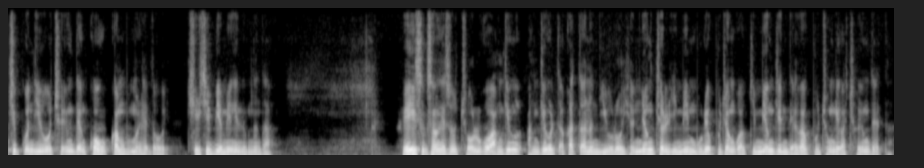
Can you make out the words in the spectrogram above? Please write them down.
집권 이후 처형된 고급 간부만 해도 70여 명이 넘는다. 회의석상에서 졸고 안경, 안경을 닦았다는 이유로 현영철 인민무력부 장과 김영진 내각부 총리가 처형됐다.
